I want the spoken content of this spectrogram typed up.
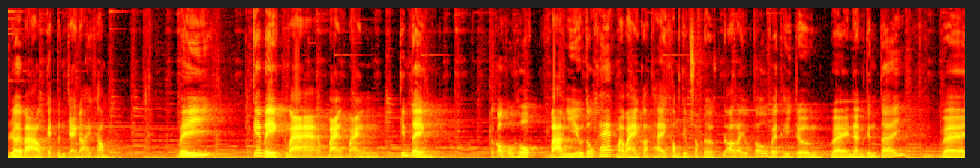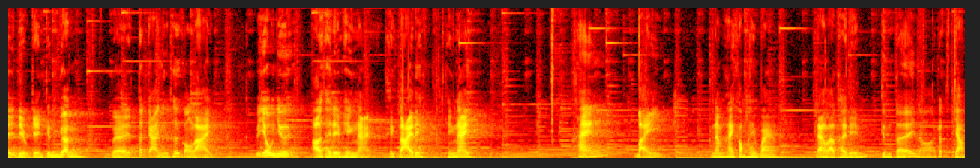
rơi vào cái tình trạng đó hay không? Vì cái việc mà bạn bạn kiếm tiền nó còn phụ thuộc vào nhiều yếu tố khác mà bạn có thể không kiểm soát được. Đó là yếu tố về thị trường, về nền kinh tế, về điều kiện kinh doanh, về tất cả những thứ còn lại. Ví dụ như ở thời điểm hiện tại hiện tại đi, hiện nay, tháng 7 năm 2023 đang là thời điểm kinh tế nó rất chậm.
